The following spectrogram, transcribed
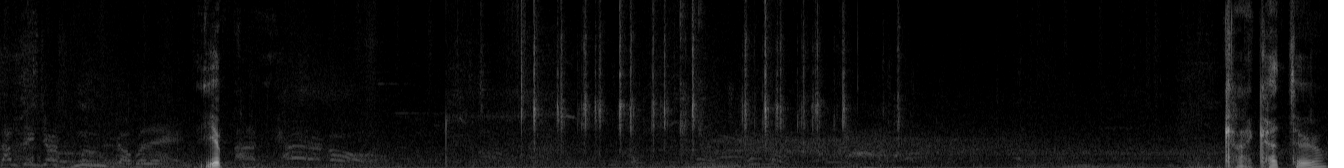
Something just moved over there. Yep. Can I cut through?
